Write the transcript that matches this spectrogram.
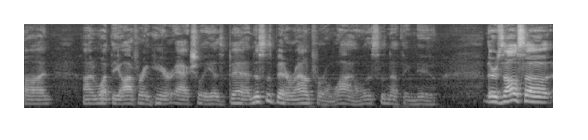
on on what the offering here actually has been. This has been around for a while. This is nothing new. There's also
